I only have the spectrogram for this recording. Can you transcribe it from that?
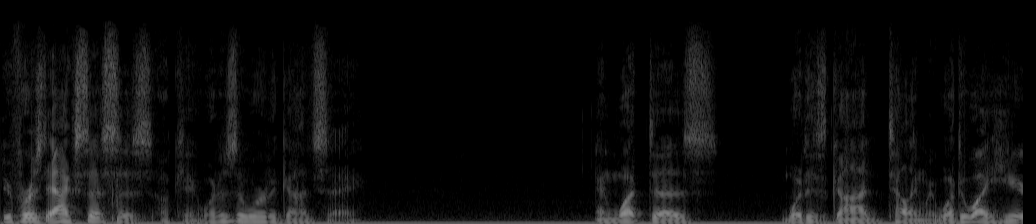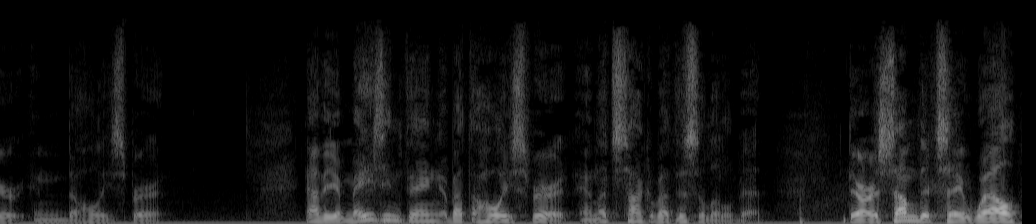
Your first access is, okay, what does the Word of God say? And what does what is God telling me? What do I hear in the Holy Spirit? Now, the amazing thing about the Holy Spirit, and let's talk about this a little bit. There are some that say, well,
